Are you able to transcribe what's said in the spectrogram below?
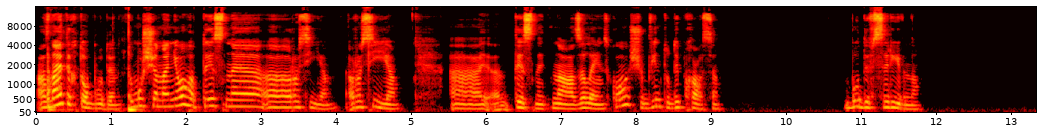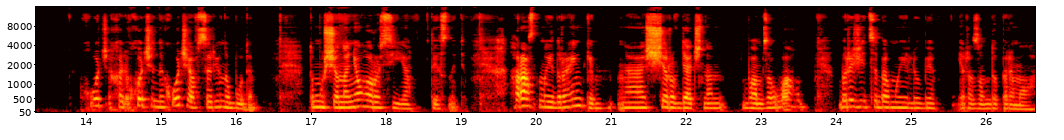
А знаєте, хто буде? Тому що на нього тисне е, Росія. Росія е, тисне на Зеленського, щоб він туди пхався. Буде все рівно. Хоч, хоче, не хоче, а все рівно буде. Тому що на нього Росія тиснеть. Гаразд, мої дорогенькі, е, щиро вдячна вам за увагу. Бережіть себе, мої любі, і разом до перемоги.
